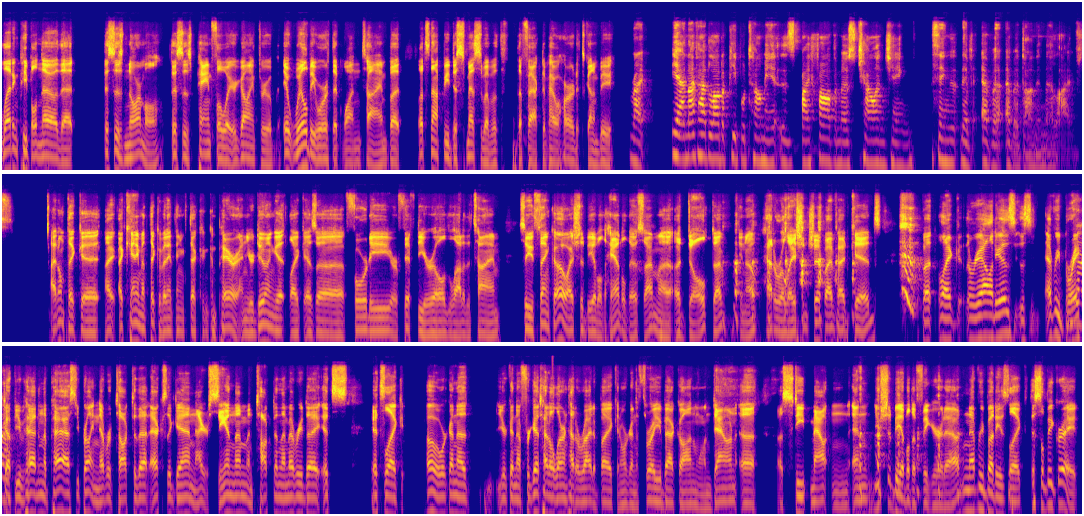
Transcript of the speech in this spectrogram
letting people know that this is normal. This is painful what you're going through. It will be worth it one time, but let's not be dismissive of the fact of how hard it's going to be. Right. Yeah. And I've had a lot of people tell me it is by far the most challenging thing that they've ever, ever done in their lives. I don't think uh, I, I can't even think of anything that can compare. And you're doing it like as a 40 or 50 year old a lot of the time. So you think, oh, I should be able to handle this. I'm an adult. I've, you know, had a relationship. I've had kids but like the reality is, is every breakup yeah. you've had in the past, you probably never talked to that ex again. Now you're seeing them and talk to them every day. It's it's like, oh, we're gonna you're gonna forget how to learn how to ride a bike, and we're gonna throw you back on one down a, a steep mountain, and you should be able to figure it out. And everybody's like, this will be great.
